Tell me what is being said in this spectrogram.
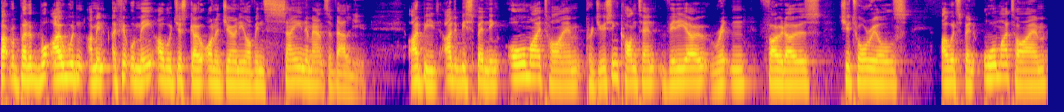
but but what I wouldn't. I mean, if it were me, I would just go on a journey of insane amounts of value. I'd be I'd be spending all my time producing content, video, written, photos, tutorials. I would spend all my time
